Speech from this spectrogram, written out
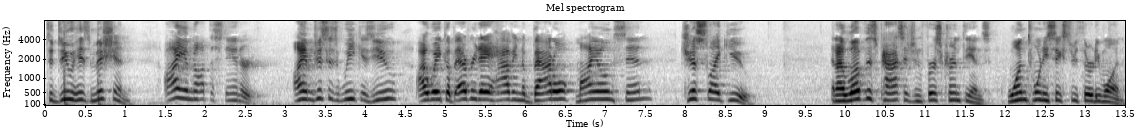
to do his mission. I am not the standard. I am just as weak as you. I wake up every day having to battle my own sin just like you. And I love this passage in 1 Corinthians 1 26 through 31.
